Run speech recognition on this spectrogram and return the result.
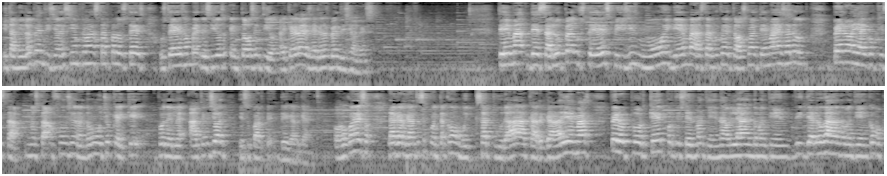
y también las bendiciones siempre van a estar para ustedes. Ustedes son bendecidos en todo sentido. Hay que agradecer esas bendiciones. Tema de salud para ustedes, Pisces, muy bien, van a estar muy conectados con el tema de salud, pero hay algo que está, no está funcionando mucho que hay que ponerle atención y es su parte de garganta. Ojo con eso, la garganta se cuenta como muy saturada, cargada y demás, pero ¿por qué? Porque ustedes mantienen hablando, mantienen dialogando, mantienen como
